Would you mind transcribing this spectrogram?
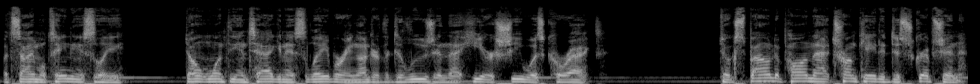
but simultaneously don't want the antagonist laboring under the delusion that he or she was correct. To expound upon that truncated description,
